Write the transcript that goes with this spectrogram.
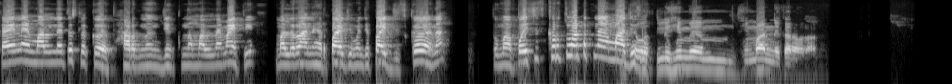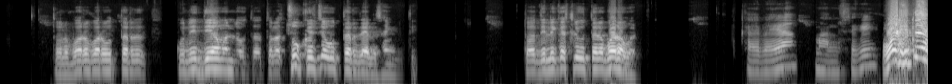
काय नाही मला नाही तसलं कळत. हारणं जिंकणं मला नाही माहिती. मला राणीहार पाहिजे म्हणजे पाहिजेच कळ ना? तुम्हाला पैसेच खर्च वाटत नाही माझ्यावर. चुकली हे मे- हे मान्य करावं लागेल. तुला बरोबर उत्तर कुणी दे म्हणलं होतं? तुला चुकीचे उत्तर द्यायला सांगितले. तुला दिली कसली उत्तर? बरोबर. काय बाया माणूस आहे. इथे!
